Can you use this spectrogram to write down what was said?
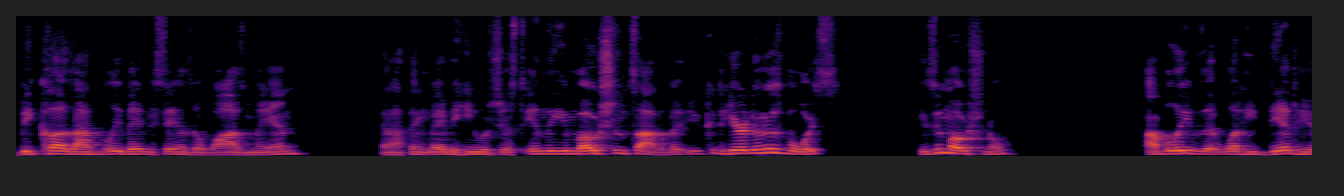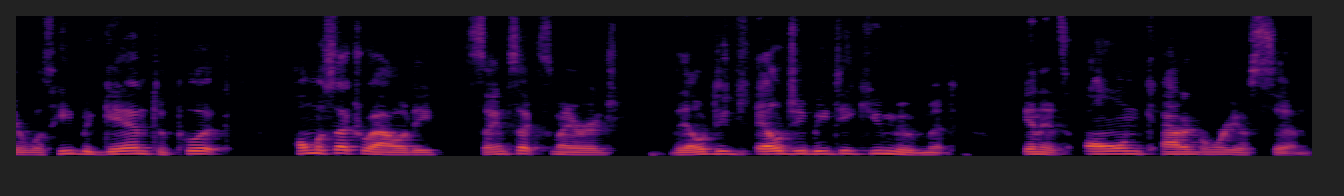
because I believe Andy Stanley is a wise man. And I think maybe he was just in the emotion side of it. You could hear it in his voice. He's emotional. I believe that what he did here was he began to put homosexuality, same sex marriage, the LGBTQ movement in its own category of sin.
